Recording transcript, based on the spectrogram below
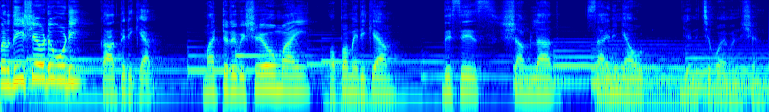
പ്രതീക്ഷയോടുകൂടി കാത്തിരിക്കാം. മറ്റൊരു വിഷയവുമായി ഒപ്പമിരിക്കാം. This is Shamlad signing out ജനിച്ചുപോയ മനുഷ്യൻ.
